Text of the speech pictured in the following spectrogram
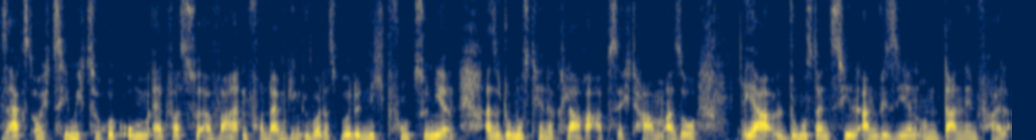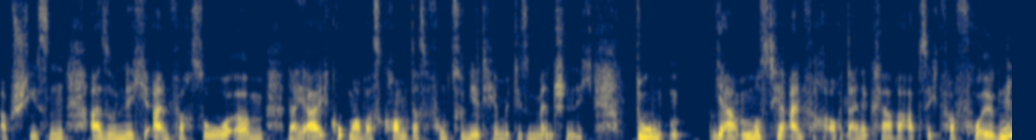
sagst, oh, ich ziehe mich zurück, um etwas zu erwarten von deinem Gegenüber, das würde nicht funktionieren. Also du musst hier eine klare Absicht haben. Also ja, du musst dein Ziel anvisieren und dann den Pfeil abschießen. Also nicht einfach so, ähm, naja, ich guck mal, was kommt. Das funktioniert hier mit diesen Menschen nicht. Du ja, musst hier einfach auch deine klare Absicht verfolgen.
